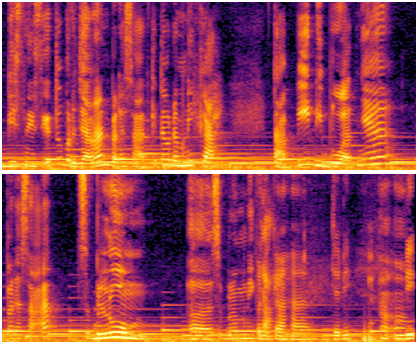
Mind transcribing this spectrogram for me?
bisnis itu berjalan pada saat kita udah menikah. tapi dibuatnya pada saat sebelum eh, sebelum menikah. pernikahan. Jadi Heeh. di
